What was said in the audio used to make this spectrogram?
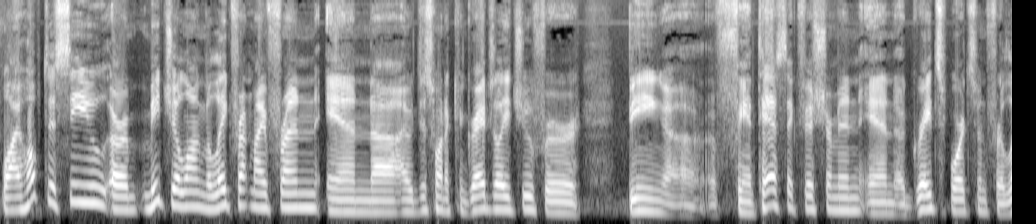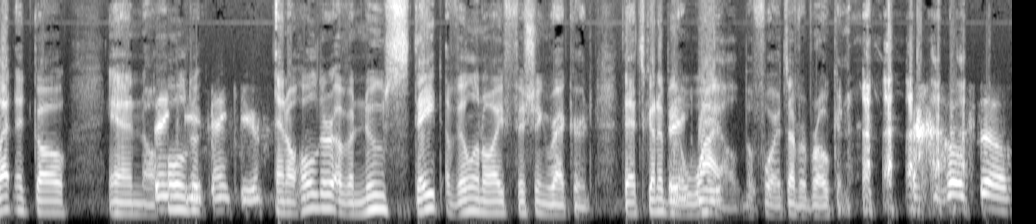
Well, I hope to see you or meet you along the lakefront, my friend. And uh, I just want to congratulate you for being a, a fantastic fisherman and a great sportsman for letting it go, and a thank holder you, thank you. and a holder of a new state of Illinois fishing record. That's going to be a Thank you. while before it's ever broken. I hope so.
